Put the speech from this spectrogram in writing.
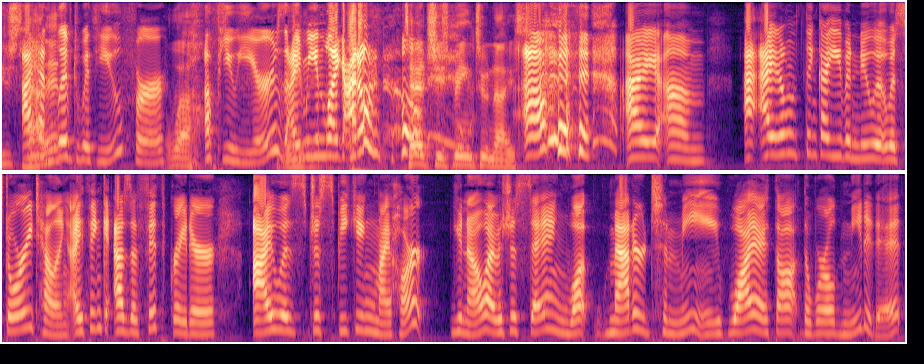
you just I had it? lived with you for Well, a few years. I mean, like, I don't know. Ted, she's being too nice. I um I, I don't think I even knew it was storytelling. I think as a fifth grader, I was just speaking my heart. You know, I was just saying what mattered to me, why I thought the world needed it,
